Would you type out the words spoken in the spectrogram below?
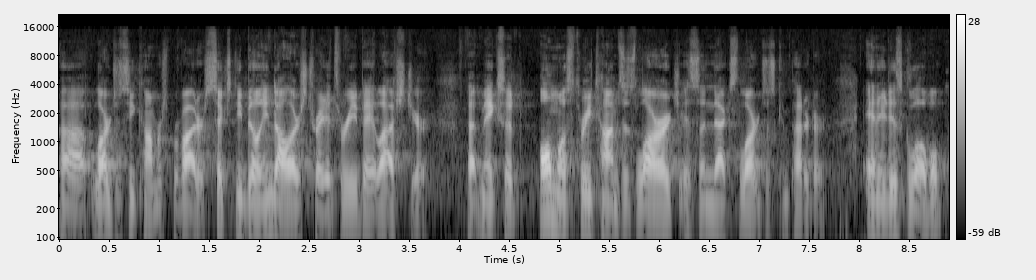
uh, largest e-commerce provider. $60 billion traded through eBay last year. That makes it almost three times as large as the next largest competitor. And it is global.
